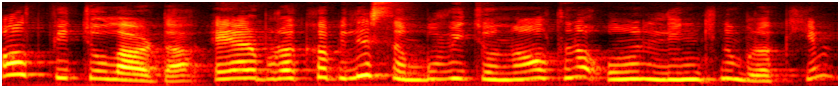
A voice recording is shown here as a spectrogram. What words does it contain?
alt videolarda eğer bırakabilirsem bu videonun altına onun linkini bırakayım.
